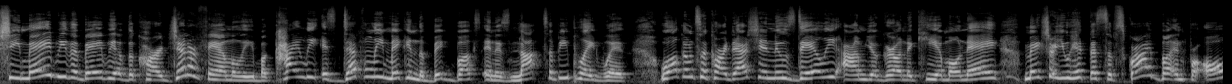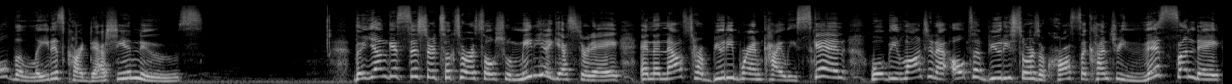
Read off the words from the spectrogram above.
She may be the baby of the Kar-Jenner family, but Kylie is definitely making the big bucks and is not to be played with. Welcome to Kardashian News Daily. I'm your girl, Nakia Monet. Make sure you hit the subscribe button for all the latest Kardashian news. The youngest sister took to her social media yesterday and announced her beauty brand Kylie Skin will be launching at Ulta beauty stores across the country this Sunday,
